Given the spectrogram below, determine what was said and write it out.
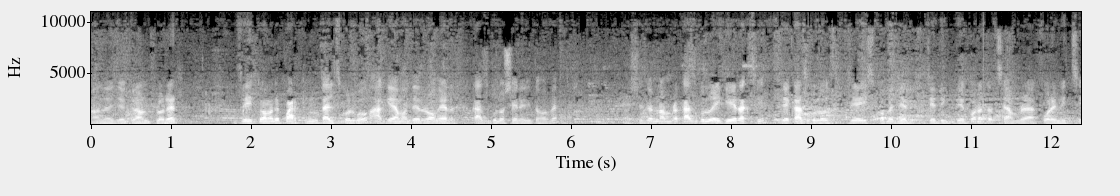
আমাদের যে গ্রাউন্ড ফ্লোরের যেহেতু আমাদের পার্কিং টাইলস করব, আগে আমাদের রঙের কাজগুলো সেরে নিতে হবে। সেজন্য আমরা কাজগুলো এগিয়ে রাখছি। যে কাজগুলো যে স্কোপে যে যে দিক দিয়ে করা যাচ্ছে, আমরা করে নিচ্ছি।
